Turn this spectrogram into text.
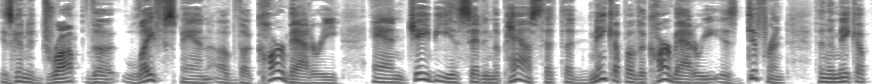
is going to drop the lifespan of the car battery. And JB has said in the past that the makeup of the car battery is different than the makeup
